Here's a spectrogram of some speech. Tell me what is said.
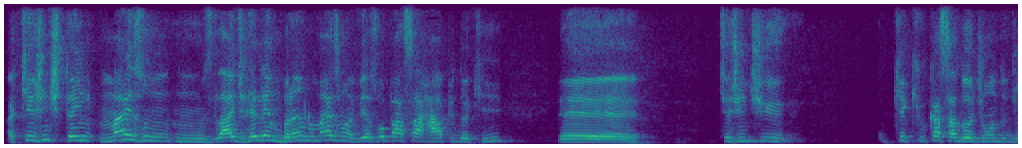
Aqui a gente tem mais um, um slide relembrando mais uma vez, vou passar rápido aqui, é, que a gente, o que, que o caçador de onda, de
